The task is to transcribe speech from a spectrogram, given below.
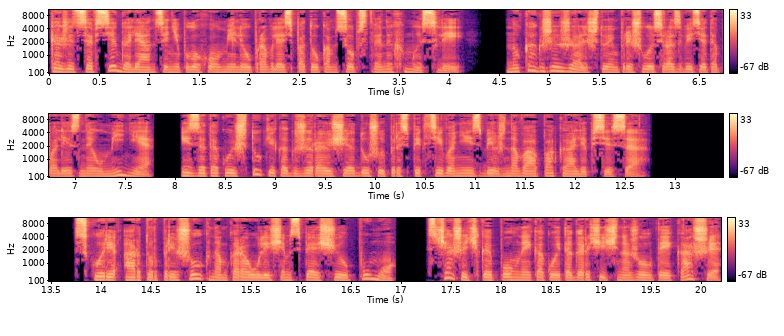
Кажется, все галианцы неплохо умели управлять потоком собственных мыслей. Но как же жаль, что им пришлось развить это полезное умение из-за такой штуки, как сжирающая душу перспектива неизбежного апокалипсиса. Вскоре Артур пришел к нам караулищем спящую пуму с чашечкой полной какой-то горчично-желтой каши,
